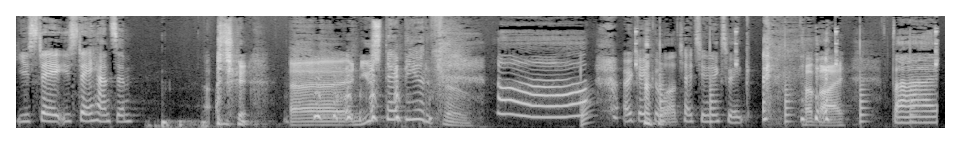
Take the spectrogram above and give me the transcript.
You stay. You stay handsome. uh, and you stay beautiful. Ah. Okay, cool. I'll chat to you next week. Bye bye. Bye.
